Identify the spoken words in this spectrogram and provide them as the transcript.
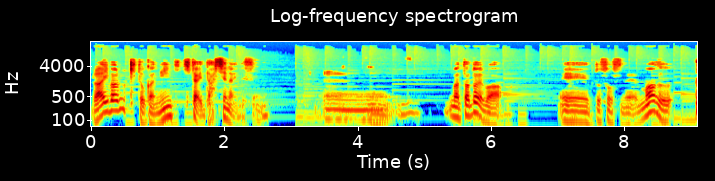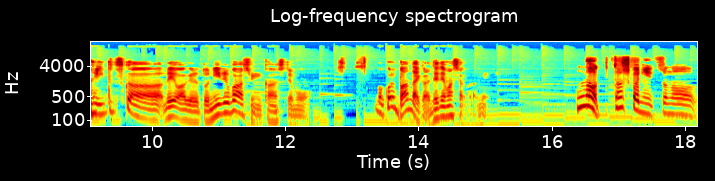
ライバル機とか人気機体出してないんですよね。うーん。まあ、例えば、えーっと、そうですね。まず、いくつか例を挙げると、ニールバーシュに関しても、まあ、これバンダイから出てましたからね。まあ、確かに、その、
